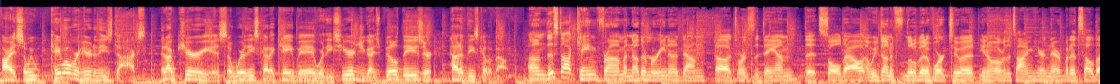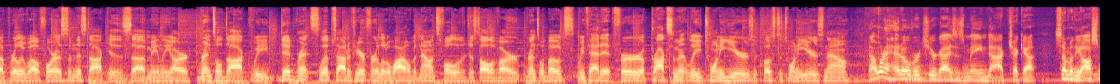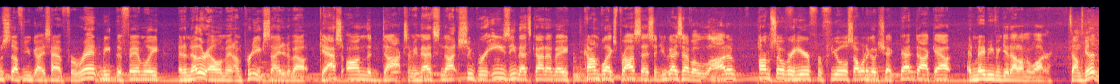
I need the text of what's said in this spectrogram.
All right, so we came over here to these docks, and I'm curious, so where these kind of came in, were these here? Did you guys build these, or how did these come about? Um, this dock came from another marina down uh, towards the dam that sold out. Uh, we've done a little bit of work to it, you know, over the time here and there, but it's held up really well for us. And this dock is uh, mainly our rental dock. We did rent slips out of here for a little while, but now it's full of just all of our rental boats. We've had it for approximately 20 years or close to 20 years now. Now I want to head over to your guys' main dock, check out some of the awesome stuff you guys have for rent, meet the family, and another element I'm pretty excited about, gas on the docks. I mean, that's not super easy. That's kind of a complex process, and you guys have a lot of pumps over here for fuel, so I want to go check that dock out and maybe even get out on the water. Sounds good.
